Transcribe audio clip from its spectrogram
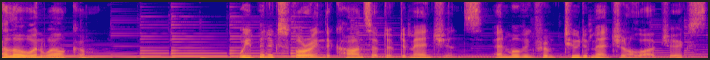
Hello and welcome. We've been exploring the concept of dimensions and moving from two-dimensional objects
